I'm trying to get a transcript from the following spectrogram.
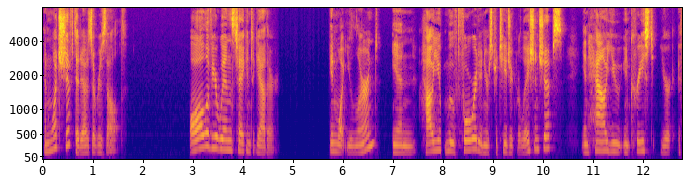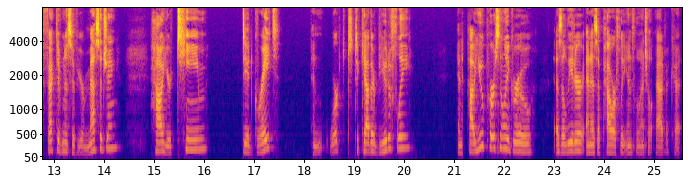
And what shifted as a result? All of your wins taken together in what you learned, in how you moved forward in your strategic relationships, in how you increased your effectiveness of your messaging, how your team did great and worked together beautifully, and how you personally grew as a leader and as a powerfully influential advocate.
